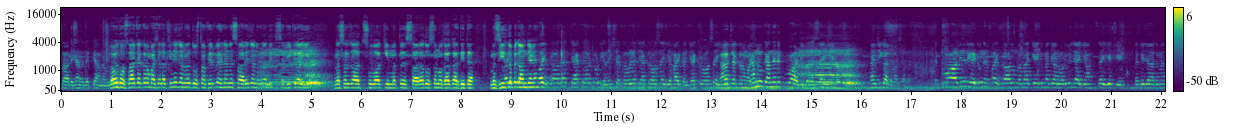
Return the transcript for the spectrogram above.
ਸਾਰੇ ਜਾਨਵਰਾਂ ਦੇ ਕੈਮਰਾ ਲਓ ਦੋਸਤਾਂ ਚੈੱਕ ਕਰੋ ਮਾਸ਼ਾਅੱਲਾ ਤਿੰਨੇ ਜਾਨਵਰ ਦੋਸਤਾਂ ਫਿਰ ਵੇਖ ਲੈਣੇ ਸਾਰੇ ਜਾਨਵਰਾਂ ਦੀ ਤਸੱਲੀ ਕਰਾਈ ਹੈ ਨਸਲ ਜਾਤ ਸੁਵਾ ਕੀਮਤ ਸਾਰਾ ਦੋਸਤਾਂ ਨੂੰ ਅਗਾਹ ਕਰ ਦਿੱਤਾ। ਮਜ਼ੀਦ ਕੋ ਪੈਗਾਮ ਦੇਣਾ? ਭਾਈ ਭਰਾ ਚੈੱਕ ਕਰੋ ਝੋਟੀਆਂ ਦੀ ਸ਼ਕਲ ਵਗੈਰਾ ਚੈੱਕ ਕਰੋ ਸਹੀ ਹਾਈਟਾਂ ਚੈੱਕ ਕਰੋ ਸਹੀ ਹਾਂ, check ਕਰੋ ਮਾਸ਼ਾਅੱਲਾ। ਇਹਨੂੰ ਕਹਿੰਦੇ ਨੇ ਕੁਆਲਿਟੀ ਬਸ ਸਹੀ ਹੈ। ਹਾਂਜੀ ਗੱਲ ਹੈ ਮਾਸ਼ਾਅੱਲਾ ਤੇ ਕੁਆਲਿਟੀ ਦੇ ਰੇਟ ਹੁੰਦੇ ਨੇ ਭਾਈ ਭਰਾ ਨੂੰ ਬੰਦਾ ਕਹੇ ਕਿ ਮੈਂ ਜਾਨਵਰ ਵੀ ਲੈ ਜਾ ਸਹੀ ਅੱਛੇ ਤੇ ਅੱਗੇ ਜਾ ਕੇ ਮੈਂ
